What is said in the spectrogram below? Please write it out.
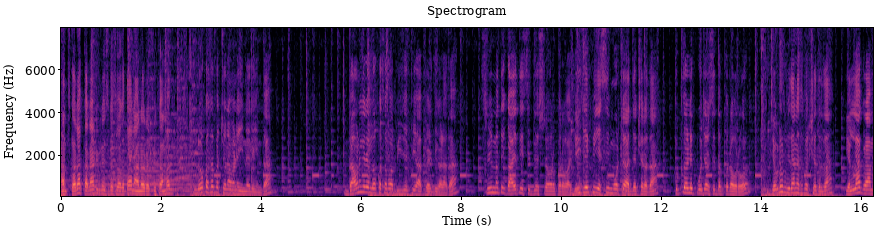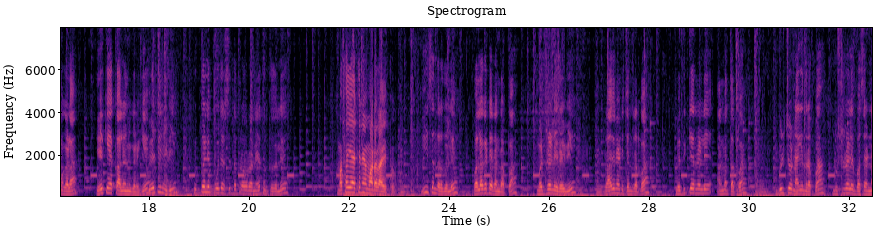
ನಮಸ್ಕಾರ, ಕರ್ನಾಟಕ ನ್ಯೂಸ್ಗೆ ಸ್ವಾಗತ. ನಾನು ರಫೀಕ್ ಅಹಮದ್. ಲೋಕಸಭಾ ಚುನಾವಣೆ ಹಿನ್ನೆಲೆಯಿಂದ ದಾವಣಗೆರೆ ಲೋಕಸಭಾ ಬಿಜೆಪಿ ಅಭ್ಯರ್ಥಿಗಳಾದ ಶ್ರೀಮತಿ ಗಾಯತ್ರಿ ಸಿದ್ದೇಶ್ವರವರ ಪರವಾಗಿ ಬಿಜೆಪಿ ಎಸ್ಸಿ ಮೋರ್ಚಾ ಅಧ್ಯಕ್ಷರಾದ ತುಪ್ಪದಳ್ಳಿ ಪೂಜಾರ್ ಸಿದ್ದಪ್ಪರವರು ಜಗಳೂರು ವಿಧಾನಸಭಾ ಕ್ಷೇತ್ರದ ಎಲ್ಲ ಗ್ರಾಮಗಳ ಏಕೆಯ ಕಾಲೋನಿಗಳಿಗೆ ಭೇಟಿ ನೀಡಿ ತುಪ್ಪದಳ್ಳಿ ಪೂಜಾರ್ ಸಿದ್ದಪ್ಪರವರ ನೇತೃತ್ವದಲ್ಲಿ ಮತಯಾಚನೆ ಮಾಡಲಾಯಿತು. ಈ ಸಂದರ್ಭದಲ್ಲಿ ಪಲಗಟ್ಟೆ ರಂಗಪ್ಪ, ಮಡ್ರಳ್ಳಿ ರವಿ ರಾಜನಟಿ ಚಂದ್ರಪ್ಪ ಮೆದಿಕೇರನಹಳ್ಳಿ ಹನುಮಂತಪ್ಪ, ಬಿಳ್ಚೂರು ನಾಗೇಂದ್ರಪ್ಪ, ಮುಷ್ಟರಳ್ಳಿ ಬಸಣ್ಣ,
